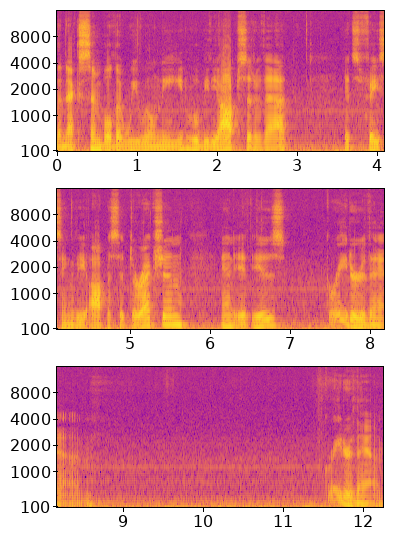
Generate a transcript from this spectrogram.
the next symbol that we will need will be the opposite of that. It's facing the opposite direction, and it is greater than. Greater than.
